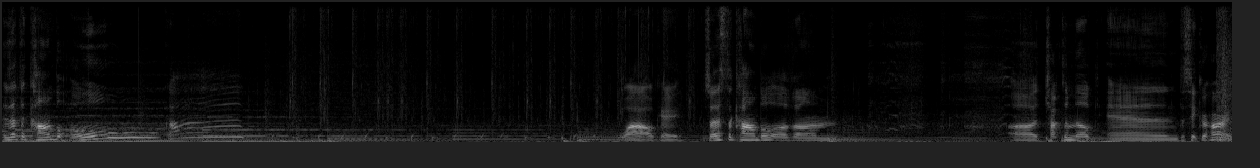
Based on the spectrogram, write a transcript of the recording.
Is that the combo? Oh god. Wow, okay. So that's the combo of um uh chocolate milk and the sacred heart.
